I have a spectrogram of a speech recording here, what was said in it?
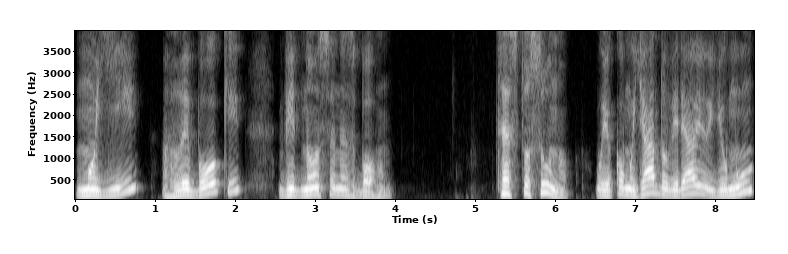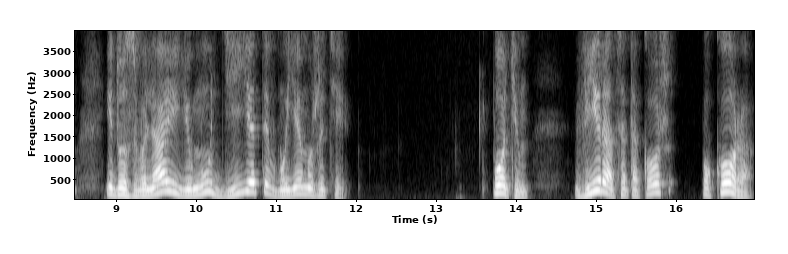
мої глибокі відносини з Богом. Це стосунок, у якому я довіряю йому і дозволяю йому діяти в моєму житті. Потім віра це також покора.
